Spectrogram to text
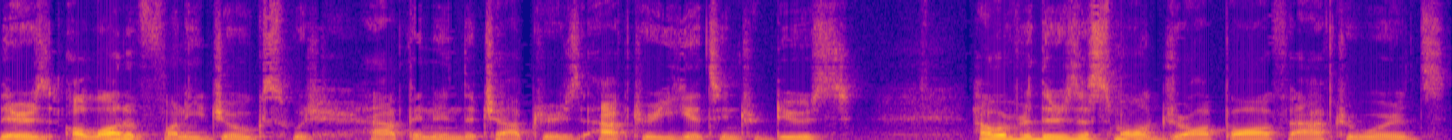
there's a lot of funny jokes which happen in the chapters after he gets introduced. However, there's a small drop off afterwards.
